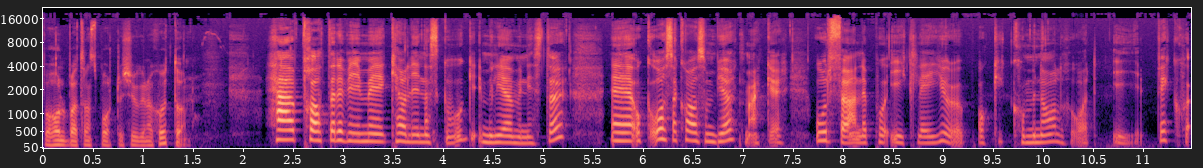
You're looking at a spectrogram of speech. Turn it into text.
på hållbara transporter 2017? Här pratade vi med Carolina Skog, miljöminister, eh, och Åsa Karlsson Björkmarker, ordförande på Eclay Europe och kommunalråd i Växjö.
